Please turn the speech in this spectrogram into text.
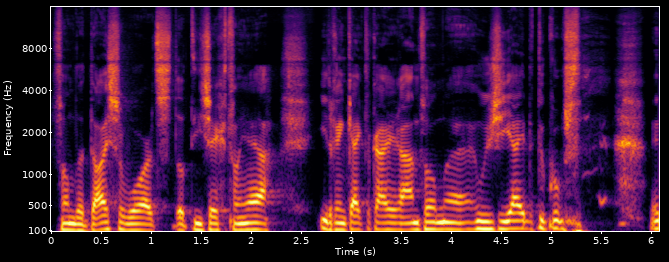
van de DICE Awards, dat die zegt van ja, iedereen kijkt elkaar hier aan van hoe zie jij de toekomst Ja.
